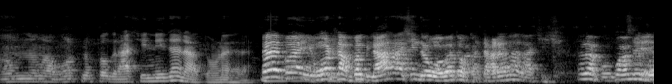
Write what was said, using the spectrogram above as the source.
આમનામાં મોટનો પગ રાશિ નહીં જાય ને આ ધોણે એ ભાઈ હોઠના પગ ના રાખીને રહું હવે તો કટાડા ના રાખીશ અલા, ભોપાલની છે, છે,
